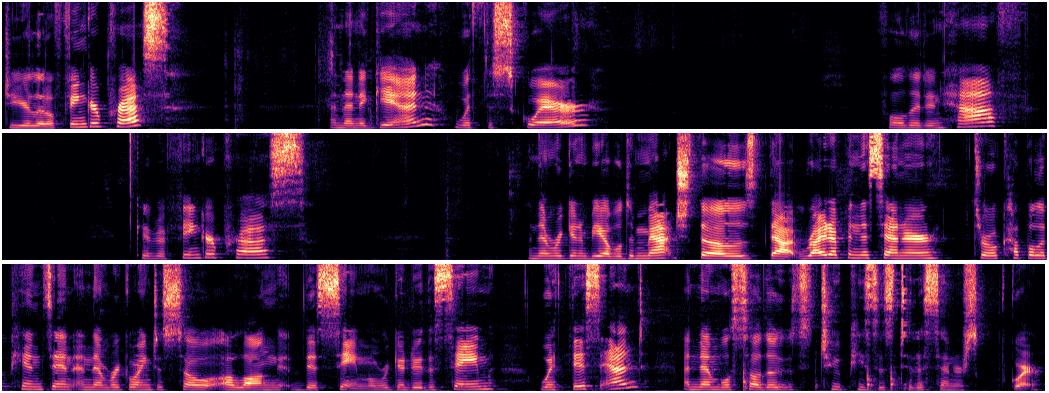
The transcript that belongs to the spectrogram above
Do your little finger press. And then again, with the square, fold it in half give it a finger press. And then we're going to be able to match those, that right up in the center, throw a couple of pins in, and then we're going to sew along this seam. And we're going to do the same with this end, and then we'll sew those two pieces to the center square.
